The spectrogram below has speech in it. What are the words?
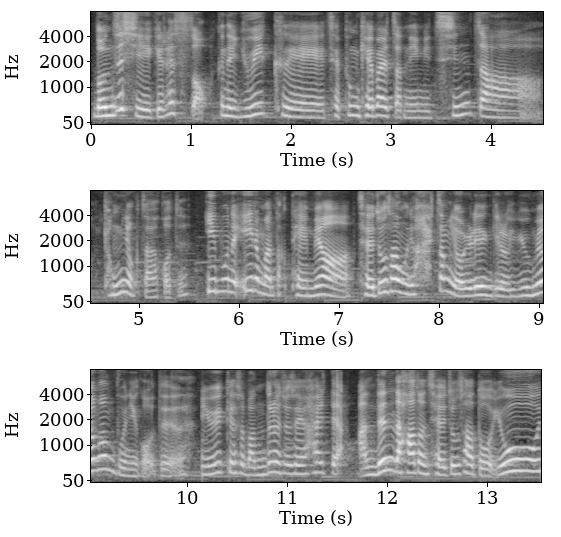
넌지시 얘기를 했어. 근데 유이크의 제품 개발자님이 진짜 경력자거든. 이분의 이름만 딱 대면 제조사문이 활짝 열리는 길로 유명한 분이거든. 유이크에서 만들어주세요 할 때 안 된다 하던 제조사도 요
